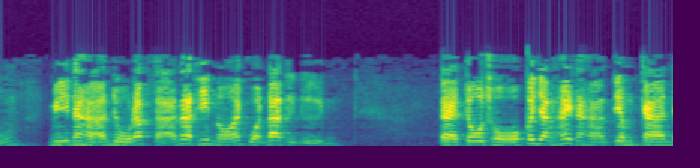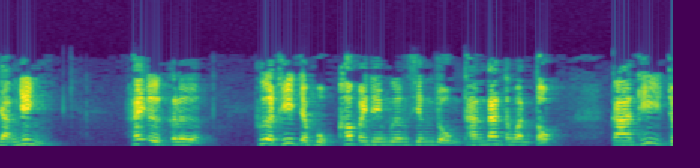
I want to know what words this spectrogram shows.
ง มีทหารอยู่รักษาหน้าที่น้อยกว่าด้านอื่นๆ แต่โจโฉก็ยังให้ทหารเตรียมการอย่างยิ่ง ให้เอิกเกริกเพื่อที่จะบุกเข้าไปในเมืองเซียงหยงทางด้านตะวันตก การที่โจ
